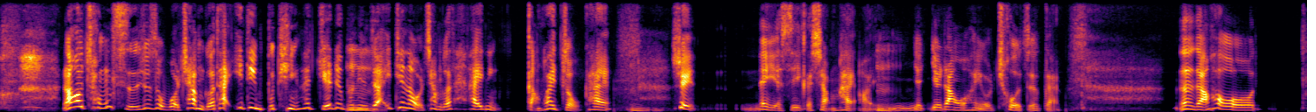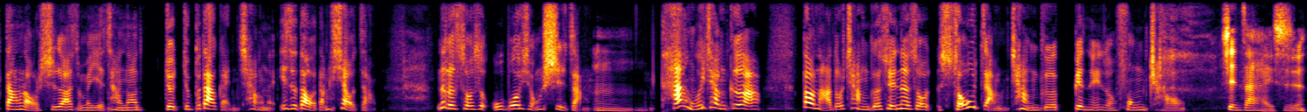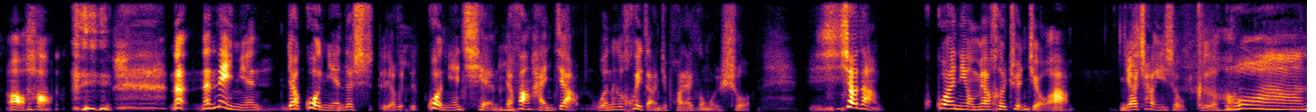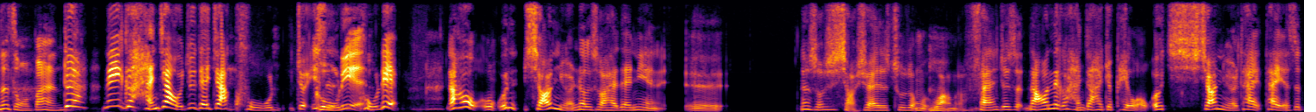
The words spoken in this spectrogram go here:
然后从此就是我唱歌，他一定不听，他绝对不听，只要一听到我唱歌，他他一定赶快走开。嗯，所以那也是一个伤害啊，也也让我很有挫折感。那然后当老师啊什么也常常就就不大敢唱了，一直到我当校长。那个时候是吴伯雄市长，嗯，他很会唱歌啊，到哪都唱歌，所以那时候首长唱歌变成一种风潮，现在还是哦。好，那那那一年要过年的时，要过年前要放寒假，嗯、我那个会长就跑来跟我说：“校长，过完年我们要喝春酒啊，你要唱一首歌哈。”哇，那怎么办？对啊，那个寒假我就在家苦，就一直苦练苦练。然后我我小女儿那个时候还在念呃。那时候是小学还是初中，我忘了。反正就是，然后那个寒假他就陪我。我小女儿她她也是，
